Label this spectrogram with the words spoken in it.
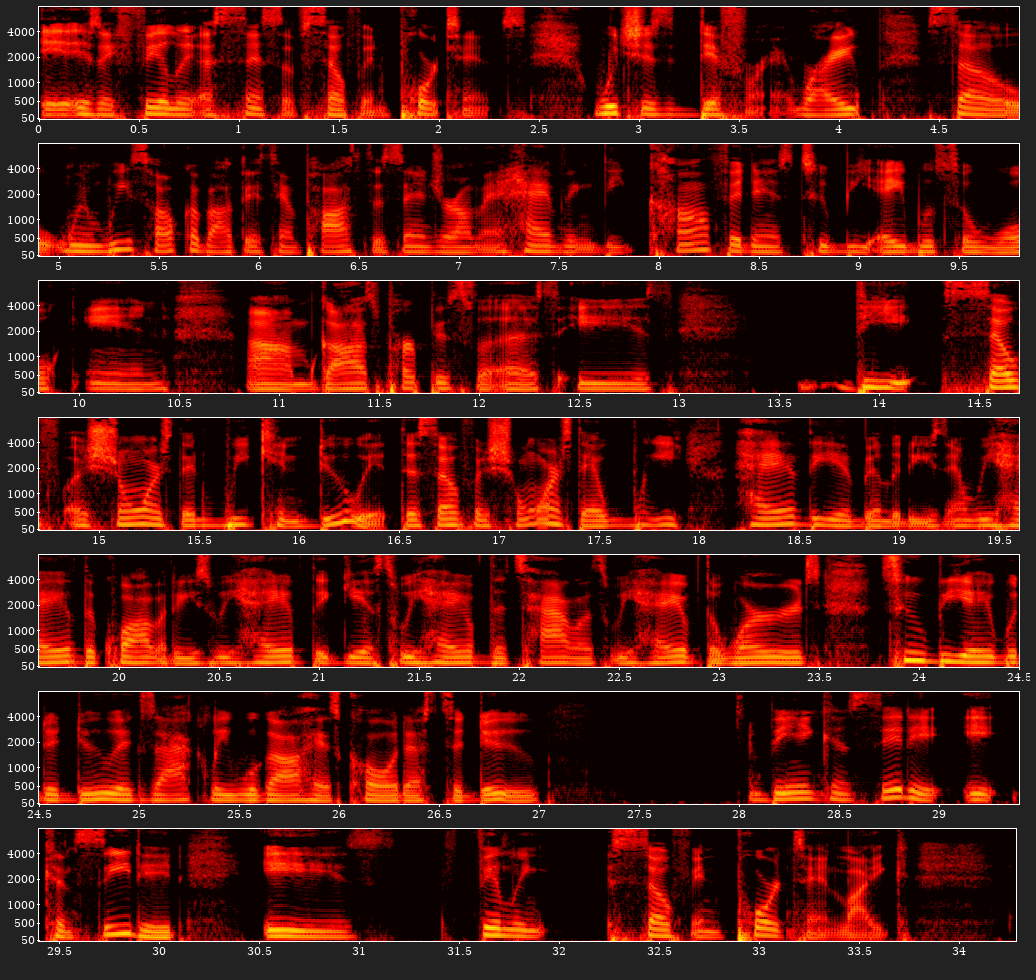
is a feeling, a sense of self importance, which is different, right? So when we talk about this imposter syndrome and having the confidence to be able to walk in um, God's purpose for us is the self assurance that we can do it, the self assurance that we have the abilities and we have the qualities, we have the gifts, we have the talents, we have the words to be able to do exactly what God has called us to do. Being conceited, it conceited is feeling self important. Like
